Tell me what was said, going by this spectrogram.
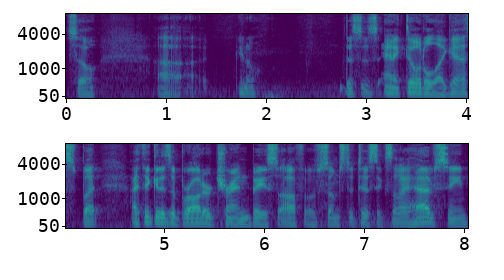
so uh, you know this is anecdotal, I guess, but I think it is a broader trend based off of some statistics that I have seen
